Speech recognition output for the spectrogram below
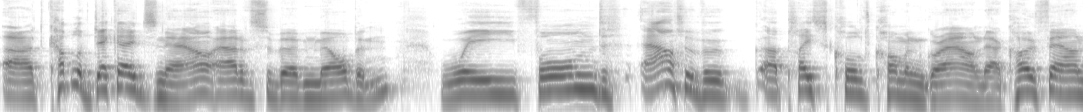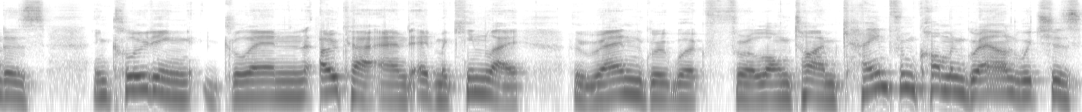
a couple of decades now out of suburban Melbourne. We formed out of a, a place called Common Ground. Our co founders, including Glen Ochre and Ed McKinlay, who ran group work for a long time, came from Common Ground, which is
